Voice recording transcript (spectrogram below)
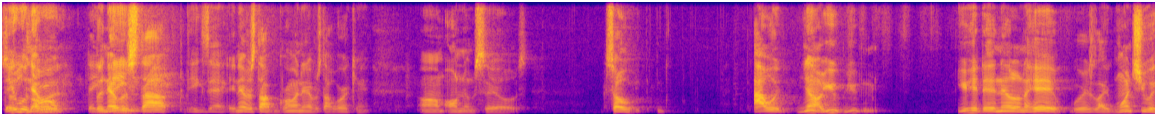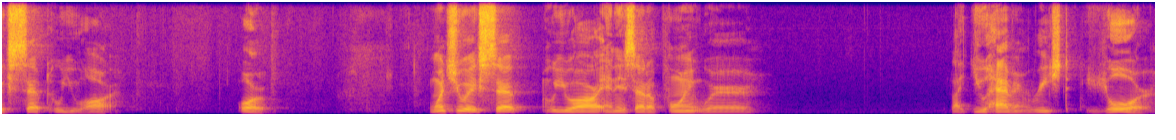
they So was never, all- they but never stopped. Exactly. They never stopped growing. They never stopped working um, on themselves. So I would, you know, you you you hit the nail on the head. Where it's like once you accept who you are, or once you accept who you are, and it's at a point where like you haven't reached your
